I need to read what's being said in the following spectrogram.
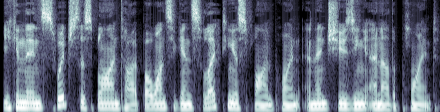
You can then switch the spline type by once again selecting a spline point and then choosing another point.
